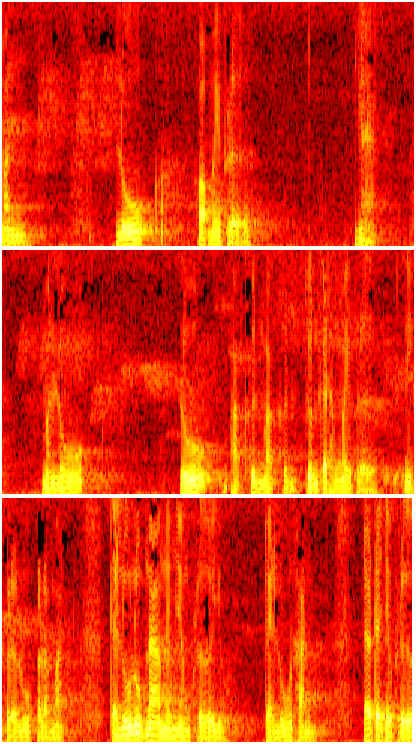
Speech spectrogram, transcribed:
มันรู้ เพราะไม่เผลอเนี่ยมันรู้ รู้มากขึ้นมากขึ้น จนกระทั่งไม่เผลอ นี่เขาเรียกรู้ปรมัตแต่รู้รูปนามเนี่ยยังเผลออยู่ แต่รู้ทัน แล้วแต่จะเผลอ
